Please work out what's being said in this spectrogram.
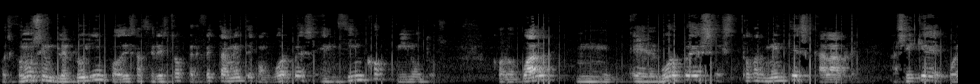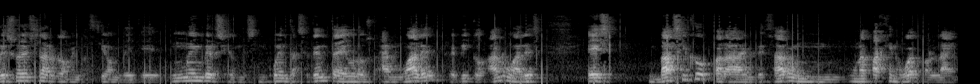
Pues con un simple plugin podéis hacer esto perfectamente con WordPress en 5 minutos. Con lo cual, mm, el WordPress es totalmente escalable. Así que por eso es la recomendación de que una inversión de 50-70 euros anuales, repito, anuales, es básico para empezar una página web online.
